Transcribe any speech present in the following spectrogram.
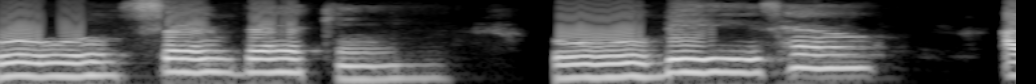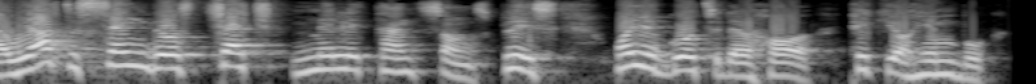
Who will serve the King? Who will be his help? And we have to sing those church militant songs. Please, when you go to the hall, pick your hymn book.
